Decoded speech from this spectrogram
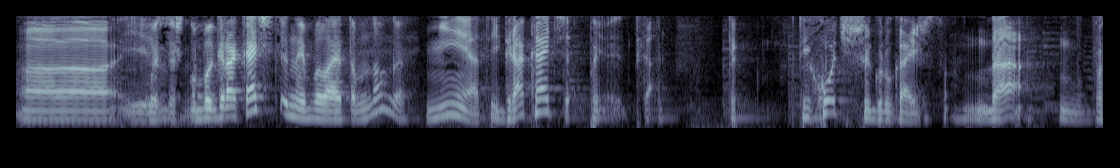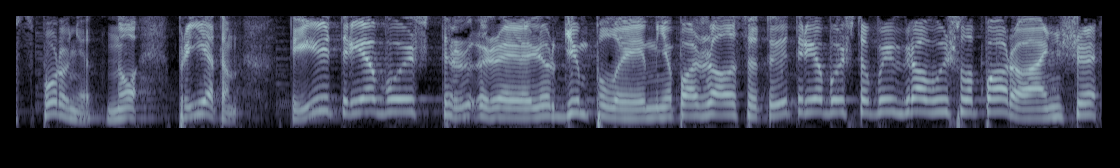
А, В смысле, чтобы игра качественная была, это много? Нет, игра качественная... Ты хочешь игру качества? Да, спору нет. Но при этом ты требуешь трейлер геймплей, мне, пожалуйста, ты требуешь, чтобы игра вышла пораньше.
